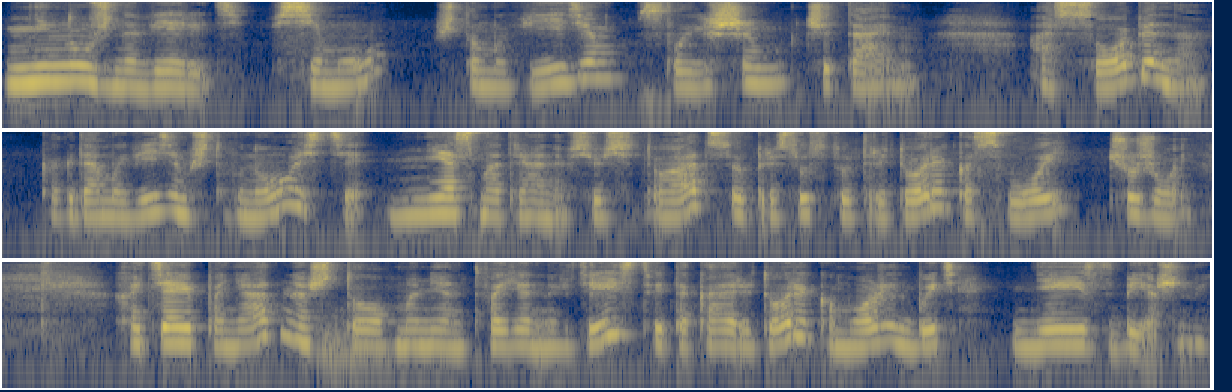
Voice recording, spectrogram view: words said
Не нужно верить всему, что мы видим, слышим, читаем. Особенно, когда мы видим, что в новости, несмотря на всю ситуацию, присутствует риторика свой-чужой. Хотя и понятно, что в момент военных действий такая риторика может быть неизбежной.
